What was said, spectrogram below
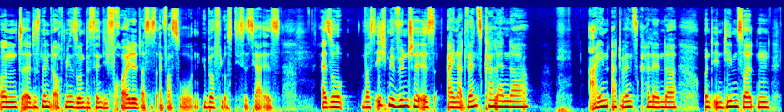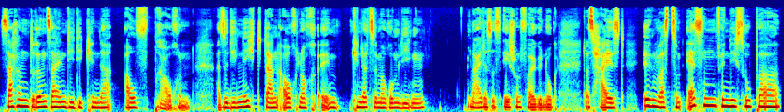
Und äh, das nimmt auch mir so ein bisschen die Freude, dass es einfach so ein Überfluss dieses Jahr ist. Also, was ich mir wünsche, ist ein Adventskalender, ein Adventskalender und in dem sollten Sachen drin sein, die die Kinder aufbrauchen. Also die nicht dann auch noch im Kinderzimmer rumliegen, weil das ist eh schon voll genug. Das heißt, irgendwas zum Essen finde ich super,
